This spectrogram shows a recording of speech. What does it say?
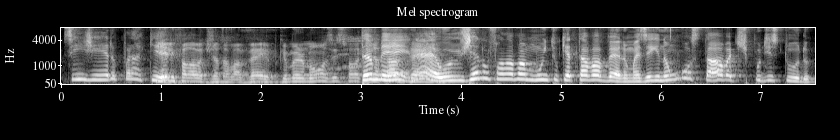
Ser engenheiro pra quê? E ele falava que já tava velho? Porque meu irmão às vezes fala que Também, já tá né? velho. O Gé não falava muito que ele tava velho, mas ele não gostava de tipo de estudo.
